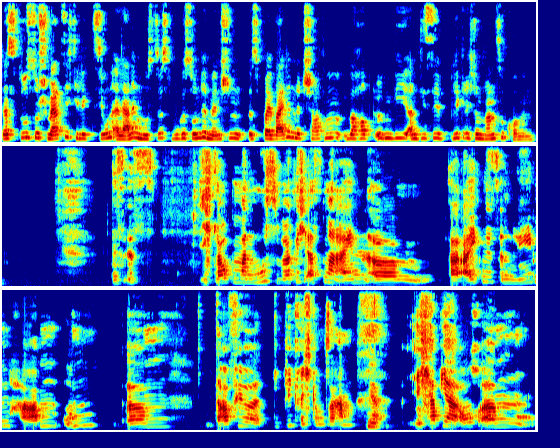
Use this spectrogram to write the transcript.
dass du so schmerzlich die Lektion erlernen musstest, wo gesunde Menschen es bei weitem nicht schaffen, überhaupt irgendwie an diese Blickrichtung ranzukommen. es ist, ich glaube, man muss wirklich erstmal ein ähm, Ereignis im Leben haben, um ähm, dafür die Blickrichtung zu haben. Ja. Ich habe ja auch, ähm,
